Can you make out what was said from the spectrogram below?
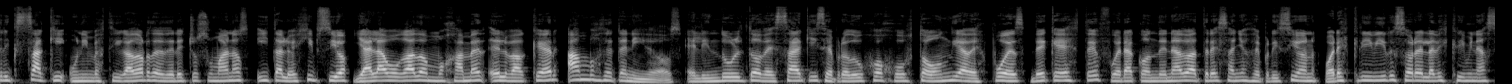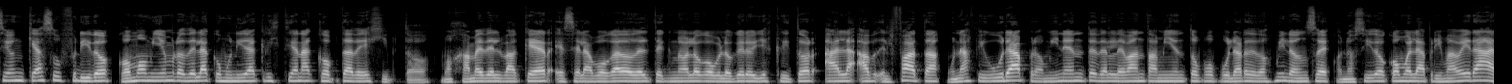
Patrick Saki, un investigador de derechos humanos ítalo-egipcio, y al abogado Mohamed El-Baker, ambos detenidos. El indulto de Saki se produjo justo un día después de que éste fuera condenado a tres años de prisión por escribir sobre la discriminación que ha sufrido como miembro de la comunidad cristiana copta de Egipto. Mohamed El-Baker es el abogado del tecnólogo, bloguero y escritor Ala Abdel Fattah, una figura prominente del levantamiento popular de 2011, conocido como la Primavera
